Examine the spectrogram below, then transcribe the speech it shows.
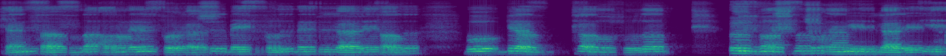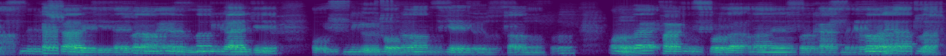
kendi sahasında Adana Demirspor'a karşı 5-0'lık net bir galibiyet aldı. Bu biraz Trabzonspor'da özgüven açısından çok önemli bir galibiyeti. Aslında birkaç galibiyete ihtiyacı var ama en azından bir galip gelip o üstündeki ölü toprağına atması gerekiyordu Trabzonspor'un. Onu da farklı bir skorla Adana Demirspor karşısında kazanarak attılar.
